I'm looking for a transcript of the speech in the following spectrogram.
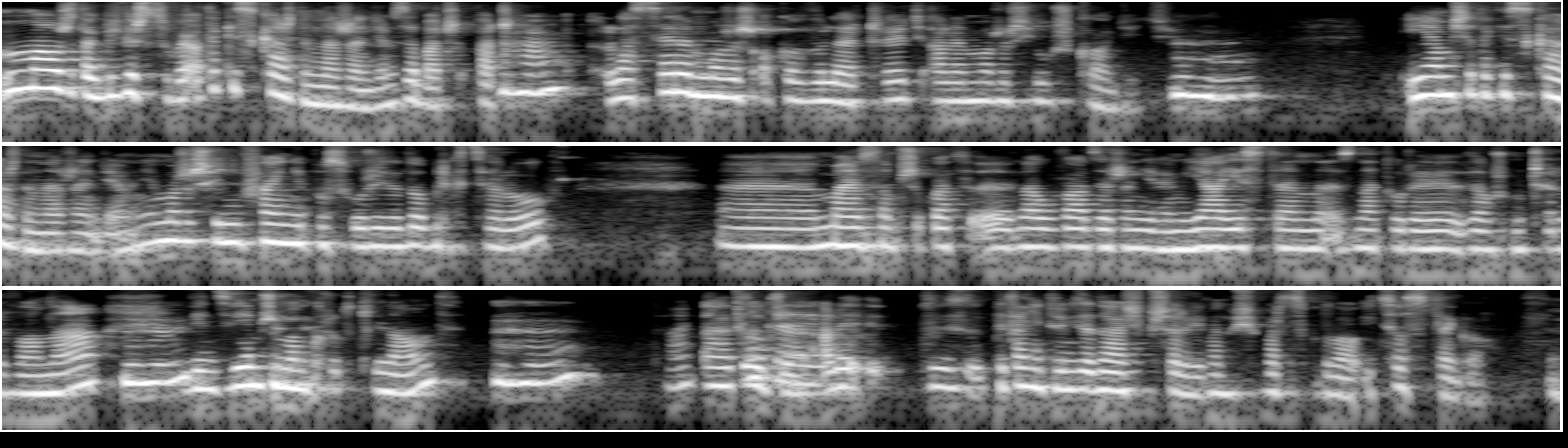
może tak być, wiesz, słuchaj, a tak jest z każdym narzędziem. Zobacz, patrz, Mhm. laserem możesz oko wyleczyć, ale możesz je uszkodzić. Mhm. I ja myślę, tak jest z każdym narzędziem, nie? Możesz się nim fajnie posłużyć do dobrych celów, mając na przykład e, na uwadze, że nie wiem, ja jestem z natury, załóżmy, czerwona, Mhm. więc wiem, że mam krótki ląd, Mhm. tak? Ale dobrze, Okej. ale to jest pytanie, które mi zadałaś w przerwie, bo mi się bardzo spodobało. I co z tego?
